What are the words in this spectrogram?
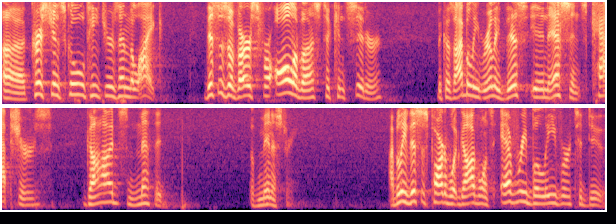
uh, Christian school teachers, and the like. This is a verse for all of us to consider because I believe really this, in essence, captures God's method of ministry. I believe this is part of what God wants every believer to do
